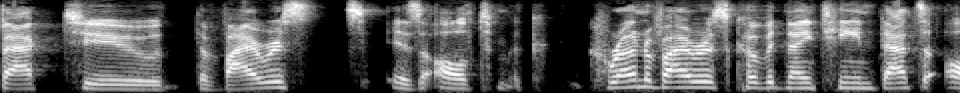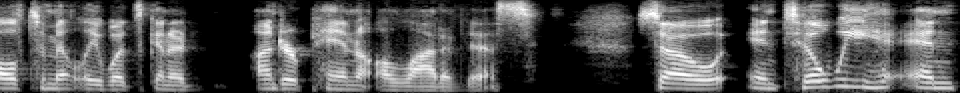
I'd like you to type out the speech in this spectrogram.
back to the virus is ultimate coronavirus covid-19 that's ultimately what's going to underpin a lot of this. So until we and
